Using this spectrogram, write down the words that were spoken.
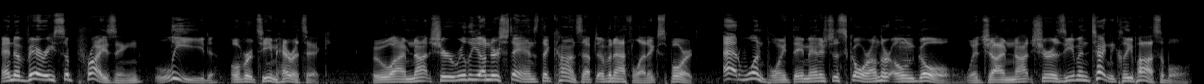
and a very surprising lead over Team Heretic, who I'm not sure really understands the concept of an athletic sport. At one point, they managed to score on their own goal, which I'm not sure is even technically possible.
